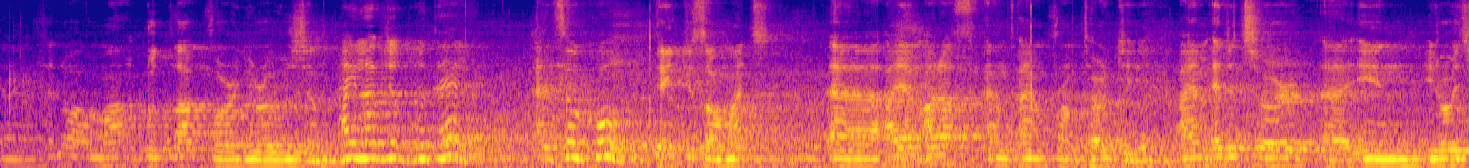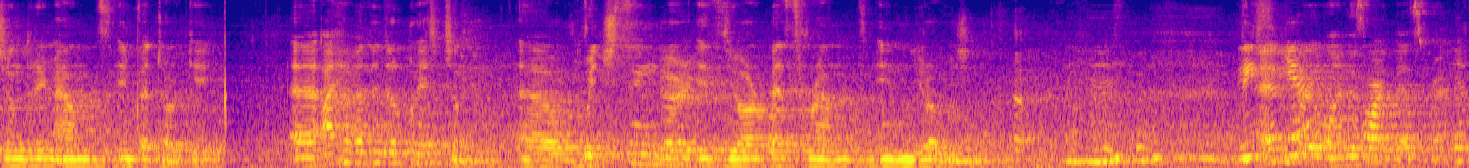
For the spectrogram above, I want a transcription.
Uh, hello Alma, good luck for Eurovision. I love your hotel. It's so cool. Thank you so much. Uh, I am Aras and I am from Turkey. I am editor uh, in Eurovision Dream and Info Turkey. Uh, I have a little question. Uh, which singer is your best friend in Eurovision? This year? Everyone is my best friend. Yes,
